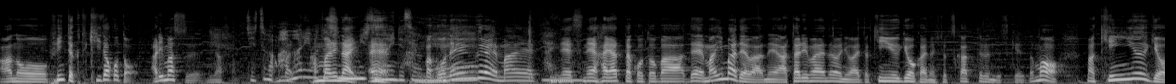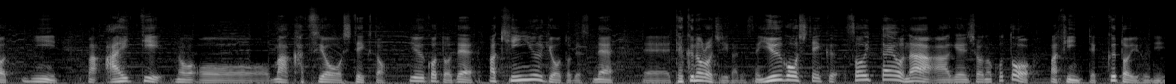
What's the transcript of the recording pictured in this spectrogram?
あのフィンテックって聞いたことあります？皆さん。実はあまり私耳してないんですよね、まあ、5年ぐらい前にですね、はい、流行った言葉で、まあ、今ではね当たり前のように割と金融業界の人使ってるんですけれども、まあ、金融業にまあ、IT の、まあ、活用をしていくということで、まあ、金融業とですね、えー、テクノロジーがですね融合していくそういったような現象のことを、まあ、フィンテックというふうに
